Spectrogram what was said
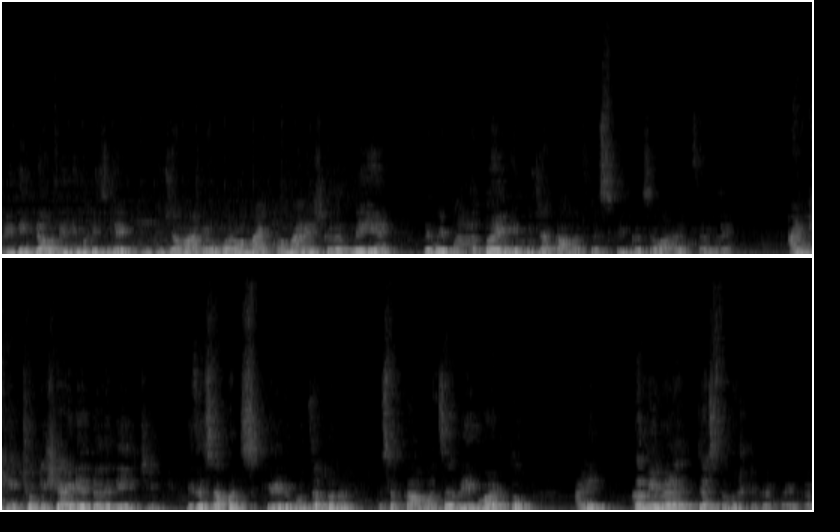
breathing down anybody's neck मी तुझ्या मागे उभा राहून मायक्रो मॅनेज करत नाही आहे तर मी पाहतोय की तुझ्या कामातलं स्किल कसं वाढत चाललंय. आणखी एक छोटीशी आयडिया त्याला द्यायची की जसं आपण स्किल्ड होत जातो ना तसं कामाचा वेग वाढतो. आणि कमी वेळात जास्त गोष्टी करता येतात.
